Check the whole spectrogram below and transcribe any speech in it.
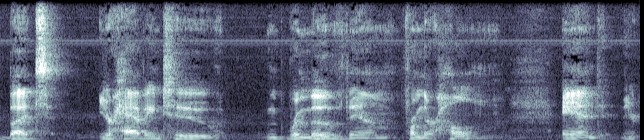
but you're having to remove them from their home. And you're,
